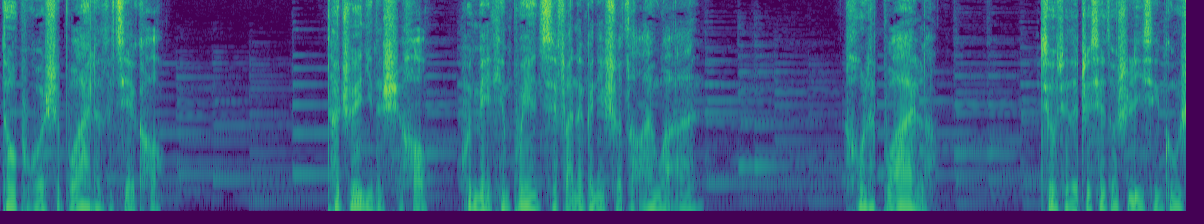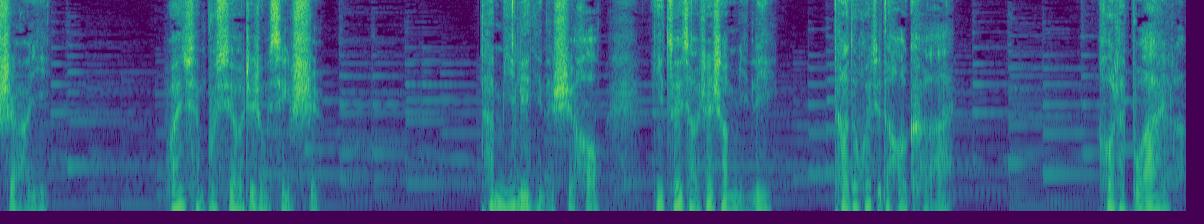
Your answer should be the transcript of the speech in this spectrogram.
都不过是不爱了的借口。他追你的时候，会每天不厌其烦的跟你说早安晚安。后来不爱了，就觉得这些都是例行公事而已，完全不需要这种形式。他迷恋你的时候，你嘴角沾上米粒，他都会觉得好可爱。后来不爱了，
